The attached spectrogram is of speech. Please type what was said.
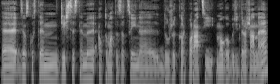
e, w związku z tym gdzieś systemy automatyzacyjne dużych korporacji mogą być wdrażane.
